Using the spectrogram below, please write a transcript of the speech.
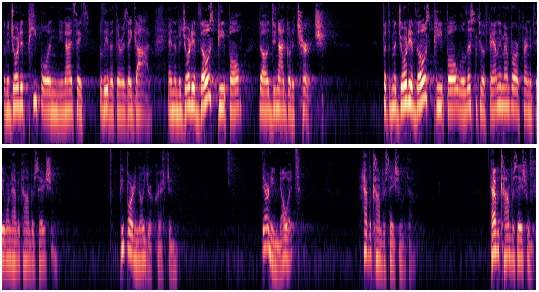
The majority of people in the United States believe that there is a God. And the majority of those people, though, do not go to church. But the majority of those people will listen to a family member or a friend if they want to have a conversation. People already know you're a Christian, they already know it. Have a conversation with them. Have a conversation with them.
